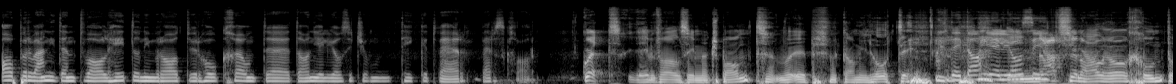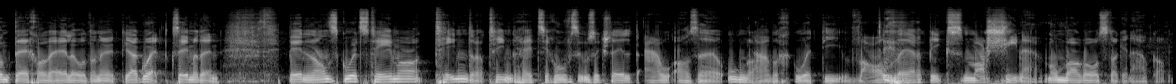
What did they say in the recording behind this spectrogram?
Aber wenn ich dann die Wahl hätte und im Rat hocken und äh, Daniel Josic dem Ticket wäre, wäre es klar. Gut, in dem Fall sind wir gespannt, ob Gamilote der Daniel Josic Nationalrat kommt und der kann wählen oder nicht. Ja gut, sehen wir dann. Ein anderes gutes Thema, Tinder. Tinder hat sich herausgestellt auch als eine unglaublich gute Wahlwerbungsmaschine. Um was geht es da genau, Gabi?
